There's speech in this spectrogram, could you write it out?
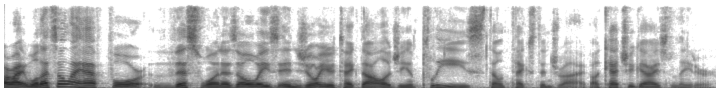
All right, well, that's all I have for this one. As always, enjoy your technology and please don't text and drive. I'll catch you guys later.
